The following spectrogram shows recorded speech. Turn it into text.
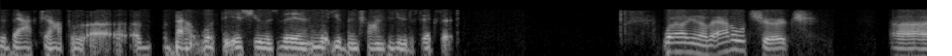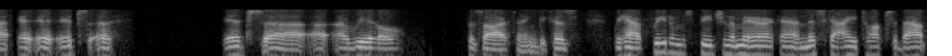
the backdrop uh, about what the issue is there and what you've been trying to do to fix it. Well, you know, the ATLAH Church, uh, it, it, it's a it's a, a real bizarre thing because we have freedom of speech in America, and this guy he talks about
